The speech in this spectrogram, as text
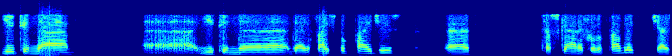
You can uh, uh, you can uh, go to Facebook pages, uh, Toscano for the Public, Joseph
